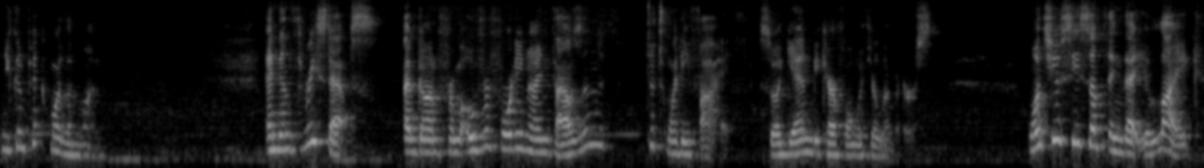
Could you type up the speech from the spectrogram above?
You can pick more than one. And in three steps, I've gone from over 49,000 to 25. So again, be careful with your limiters. Once you see something that you like,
